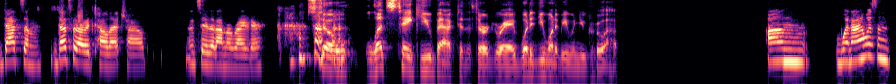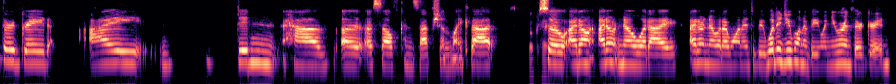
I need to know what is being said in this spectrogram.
that's um that's what I would tell that child. I would say that I'm a writer. so let's take you back to the third grade. What did you want to be when you grew up? Um, when I was in third grade, I didn't have a, a self conception like that. Okay. So I don't I don't know what I I don't know what I wanted to be. What did you want to be when you were in third grade?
